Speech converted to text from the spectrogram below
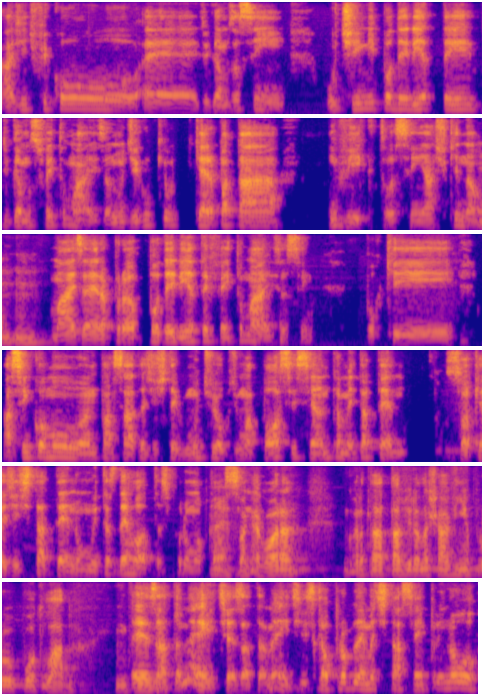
a gente ficou, é, digamos assim, o time poderia ter, digamos, feito mais. Eu não digo que, que era para estar tá invicto, assim, acho que não. Uhum. Mas era para poderia ter feito mais, assim. Porque assim como ano passado a gente teve muito jogo de uma posse, esse ano também tá tendo. Só que a gente está tendo muitas derrotas por uma é, posse. É, só que né? agora, agora tá, tá virando a chavinha pro, pro outro lado. Exatamente, exatamente. Isso que é o problema de estar sempre no,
